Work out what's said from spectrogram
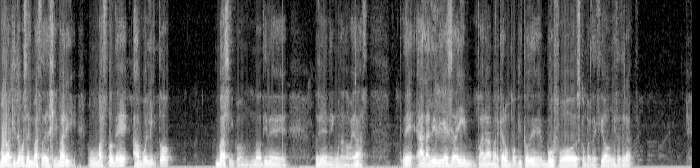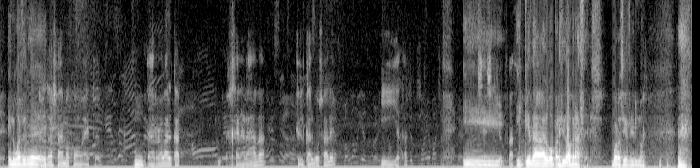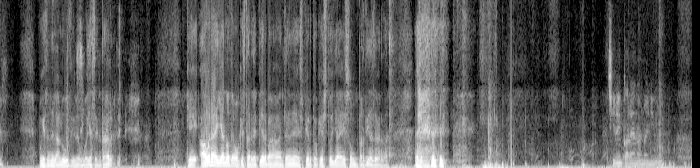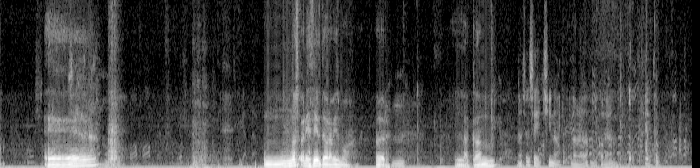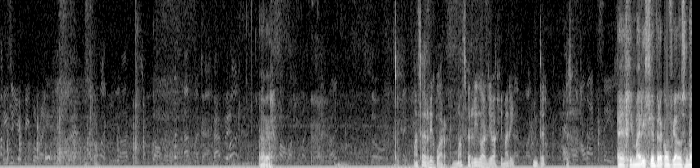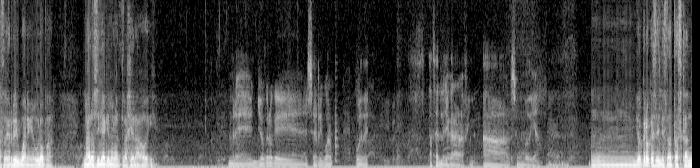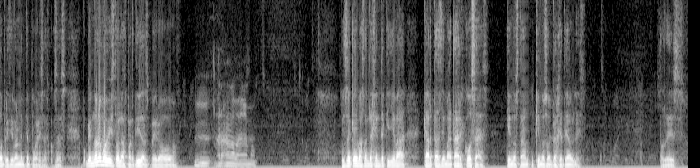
Bueno, aquí tenemos el mazo de Himari. Un mazo de abuelito básico. No tiene, no tiene ninguna novedad. Tiene a la Lily esa ahí para marcar un poquito de buffos con protección, etcétera. En lugar de tener. Nosotros sabemos cómo es esto. Mm. Te roba el calvo, genera hada, el calvo sale y ya está. Y, Sencillo, fácil. y queda algo parecido a Brazzers, por así decirlo. voy a encender la luz y me voy a sentar. Que ahora ya no tengo que estar de pie para mantenerme despierto, que esto ya son partidas de verdad. Chino y coreano no hay ninguno. Eh, mm, no sabría decirte ahora mismo. A ver, Mm, la cam. No sé si es chino, la verdad, y coreano. Cierto. A ver. Mazo de Riguard, mazo de Riguard lleva Himari. Eh, Himari siempre ha confiado en su mazo de Reward en Europa. Malo sería que no lo trajera hoy. Hombre, yo creo que ese Riguard puede hacerle llegar a la fin, al segundo día. Mm, yo creo que se le está atascando principalmente por esas cosas. Porque no lo hemos visto en las partidas, pero Mm, ahora, ahora lo veremos. piensa que hay bastante gente que lleva cartas de matar cosas que no están, que no son tarjeteables. Entonces.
